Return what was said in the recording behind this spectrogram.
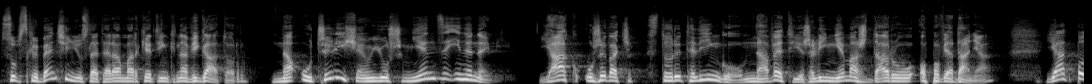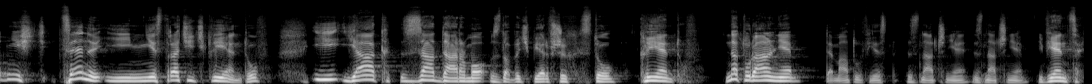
Subskrybenci newslettera Marketing Navigator nauczyli się już między innymi jak używać storytellingu, nawet jeżeli nie masz daru opowiadania, jak podnieść ceny i nie stracić klientów, i jak za darmo zdobyć pierwszych 100 klientów. Naturalnie tematów jest znacznie, znacznie więcej.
